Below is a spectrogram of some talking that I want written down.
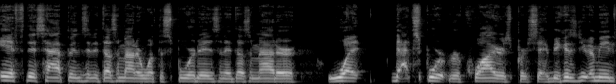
if this happens and it doesn't matter what the sport is and it doesn't matter what that sport requires per se? Because, you, I mean,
